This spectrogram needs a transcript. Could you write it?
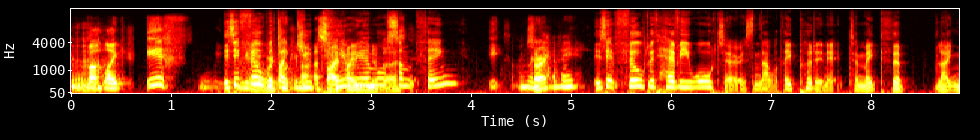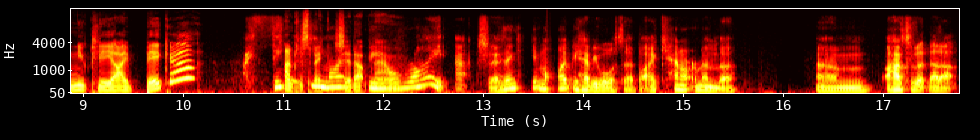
But like, if Is it you know, filled with like talking a sci-fi deuterium or something? It- Really sorry, heavy. Is it filled with heavy water? Isn't that what they put in it to make the like nuclei bigger? I think I'm just you making might shit up be now. Right, actually, I think it might be heavy water, but I cannot remember. Um, I'll have to look that up.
